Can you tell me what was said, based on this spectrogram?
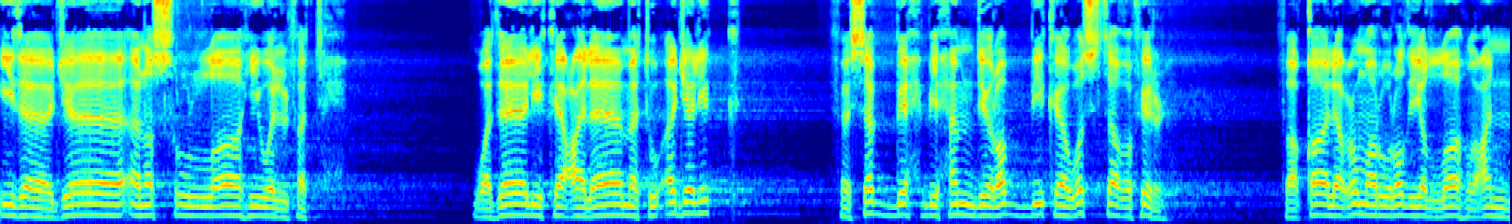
إذا جاء نصر الله والفتح، وذلك علامة أجلك فسبح بحمد ربك واستغفره. فقال عمر رضي الله عنه،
